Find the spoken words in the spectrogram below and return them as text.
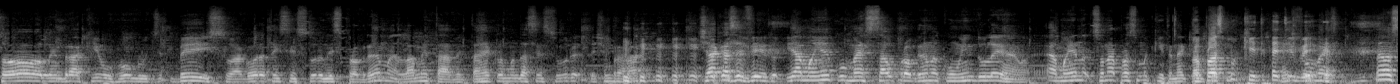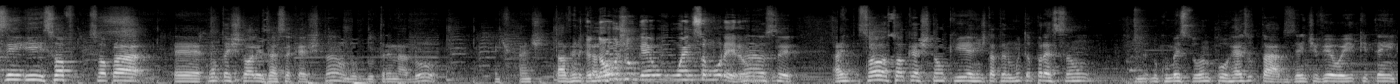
Só lembrar aqui o Rômulo diz, beijo, agora tem censura nesse programa? Lamentável, ele tá reclamando da censura, deixa pra lá. Tiago Azevedo, e amanhã começar o programa com o hino do Leão. É Amanhã, só na próxima quinta, né? Que Na próxima quinta a gente gente vê. começa. Não, assim, e só, só pra é, contextualizar essa questão do, do treinador, a gente, a gente tá vendo que Eu tá não tendo- julguei o Anderson Moreira. Não, eu sei. A- Só, só questão que a gente está tendo muita pressão no começo do ano por resultados. A gente viu aí que tem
